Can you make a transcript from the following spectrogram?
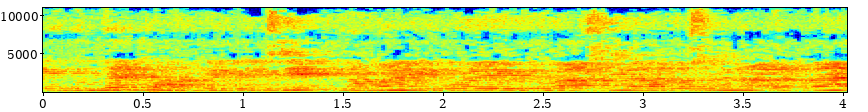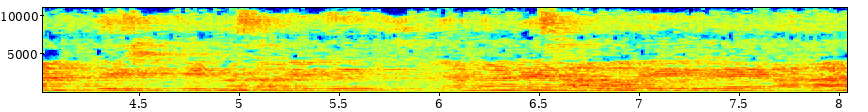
കുന്തൻ പാർക്കിൽ നമ്മൾ ഇതുപോലെ ഒരു വാർഷികാഘോഷം നടത്താൻ ഉദ്ദേശിച്ചിരുന്ന സമയത്ത് ഞങ്ങളുടെ സഹോദരിയുടെ അകാല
